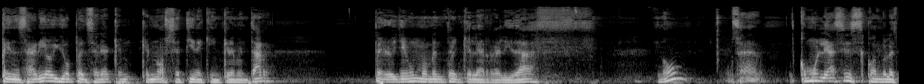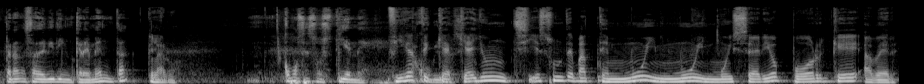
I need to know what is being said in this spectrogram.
pensaría o yo pensaría que, que no se tiene que incrementar, pero llega un momento en que la realidad, ¿no? O sea, ¿cómo le haces cuando la esperanza de vida incrementa? Claro. ¿Cómo se sostiene? Fíjate que aquí hay un, sí es un debate muy, muy, muy serio porque, a ver,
